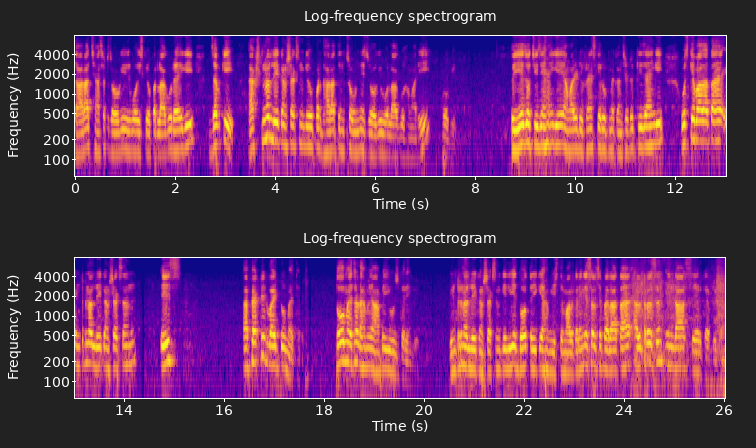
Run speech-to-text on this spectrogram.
धारा छियासठ जो होगी, वो इसके ऊपर लागू रहेगी, जबकि एक्सटर्नल रिकंस्ट्रक्शन के ऊपर धारा 319 जो होगी, वो लागू हमारी होगी। तो ये जो चीज़ें हैं, ये हमारे डिफरेंस के रूप में कंसिडर की जाएँगी। उसके बाद आता है internal reconstruction is affected by two method दो मेथड हम यहाँ पे यूज़ करेंगे। इंटरनल रिकन्स्ट्रक्शन के लिए दो तरीके हम इस्तेमाल करेंगे। सबसे पहला आता है alteration in the share capital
